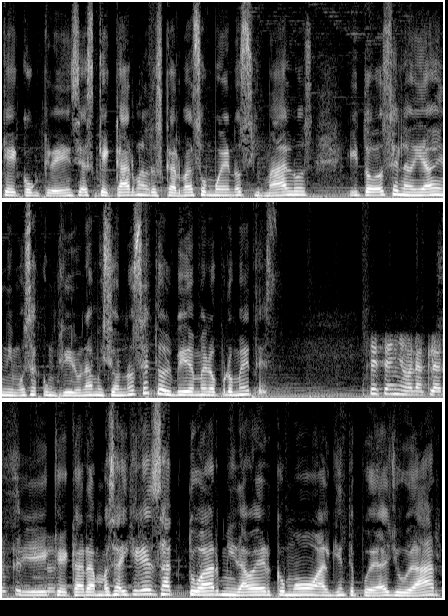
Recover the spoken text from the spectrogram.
que con creencias que karman, los karmas son buenos y malos y todos en la vida venimos a cumplir una misión. No se te olvide, ¿me lo prometes? Sí, señora, claro que sí. Sí, que caramba, hay que actuar, mira a ver cómo alguien te puede ayudar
